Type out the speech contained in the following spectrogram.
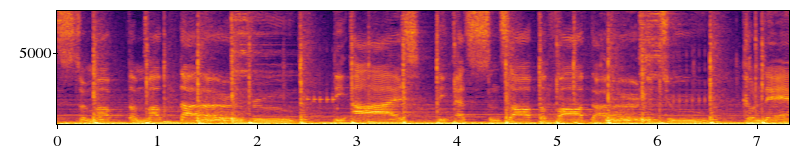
wisdom of the mother through the eyes, the essence of the father to connect.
